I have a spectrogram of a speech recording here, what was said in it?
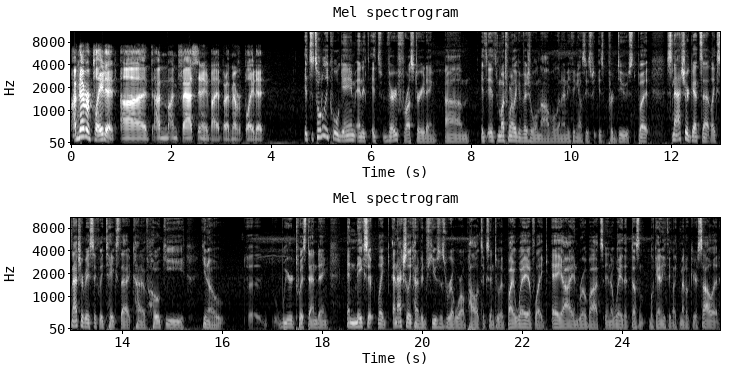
I've never played it. Uh, I'm I'm fascinated by it, but I've never played it. It's a totally cool game, and it, it's very frustrating. Um, it's, it's much more like a visual novel than anything else is, is produced. But Snatcher gets at like Snatcher basically takes that kind of hokey, you know, uh, weird twist ending and makes it like and actually kind of infuses real world politics into it by way of like AI and robots in a way that doesn't look anything like Metal Gear Solid.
